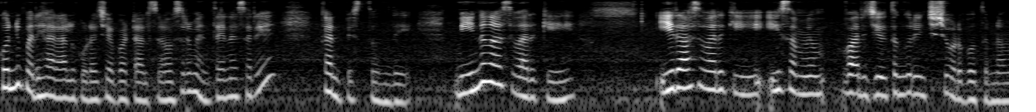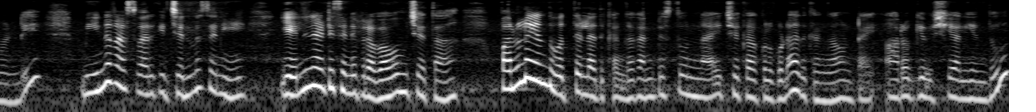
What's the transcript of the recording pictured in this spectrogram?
కొన్ని పరిహారాలు కూడా చేపట్టాల్సిన అవసరం ఎంతైనా సరే కనిపిస్తుంది. మీనరాశి వారికి ఈ రాశి వారికి ఈ సమయం వారి జీవితం గురించి చూడబోతున్నామండి. మీనరాశి వారికి జన్మశని ఏలినాటి శని ప్రభావం చేత పనుల ఎందు ఒత్తిళ్ళు అధికంగా కనిపిస్తూ ఉన్నాయి. చికాకులు కూడా అధికంగా ఉంటాయి. ఆరోగ్య విషయాలు ఎందు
